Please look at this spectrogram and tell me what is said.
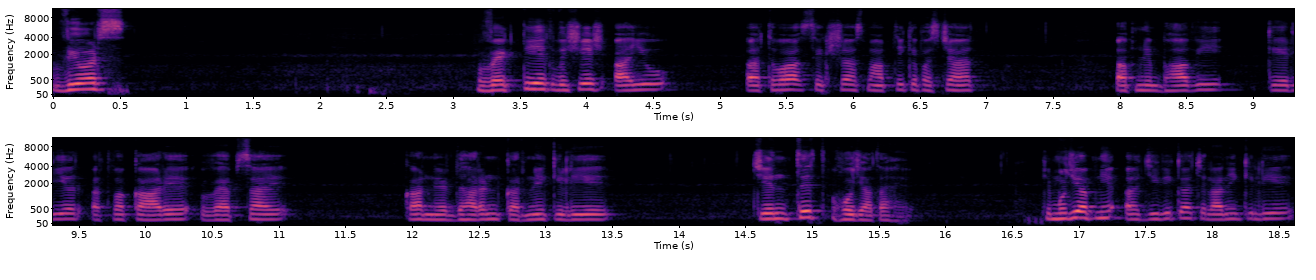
व्यूअर्स व्यक्ति एक विशेष आयु अथवा शिक्षा समाप्ति के पश्चात अपने भावी कैरियर अथवा कार्य, व्यवसाय का निर्धारण करने के लिए चिंतित हो जाता है कि मुझे अपनी आजीविका चलाने के लिए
